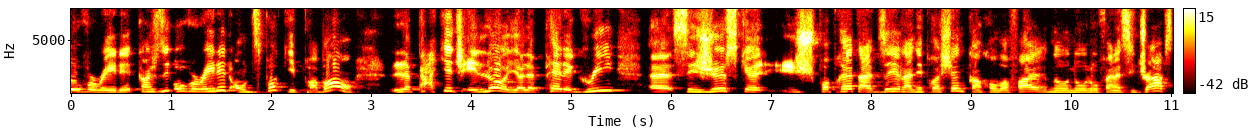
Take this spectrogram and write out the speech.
overrated. Quand je dis overrated, on ne dit pas qu'il n'est pas bon. Le package est là, il y a le pedigree. Euh, c'est juste que je ne suis pas prête à dire l'année prochaine quand on va faire nos, nos, fantasy drafts.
